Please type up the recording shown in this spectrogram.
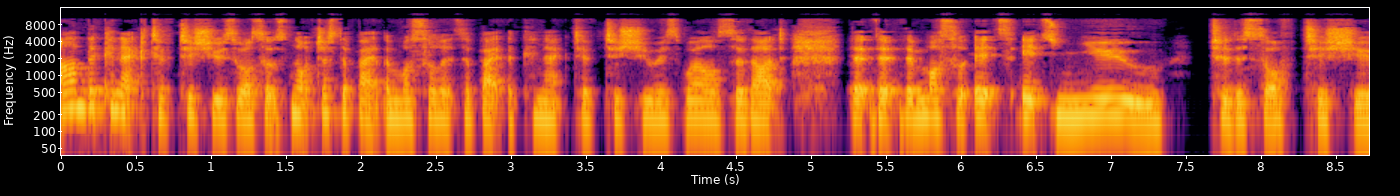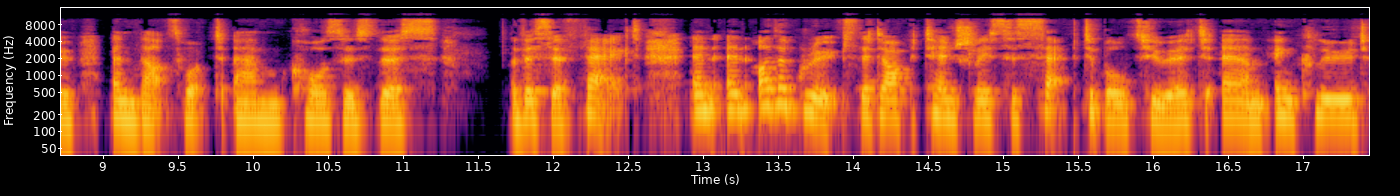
and the connective tissue as well. So it's not just about the muscle, it's about the connective tissue as well. So that, that, the muscle, it's, it's new to the soft tissue and that's what, um, causes this, this effect. And, and other groups that are potentially susceptible to it um, include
